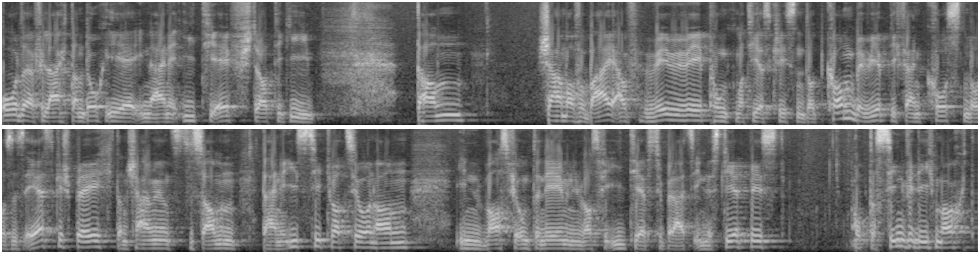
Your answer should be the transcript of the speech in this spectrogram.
oder vielleicht dann doch eher in eine ETF-Strategie, dann Schau mal vorbei auf www.matthiaschristen.com, bewirb dich für ein kostenloses Erstgespräch, dann schauen wir uns zusammen deine Ist-Situation an, in was für Unternehmen, in was für ETFs du bereits investiert bist, ob das Sinn für dich macht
